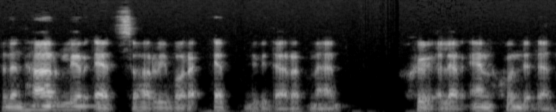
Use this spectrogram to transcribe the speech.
Så den här blir 1 så har vi bara 1 dividerat med 7 eller en sjundedel.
